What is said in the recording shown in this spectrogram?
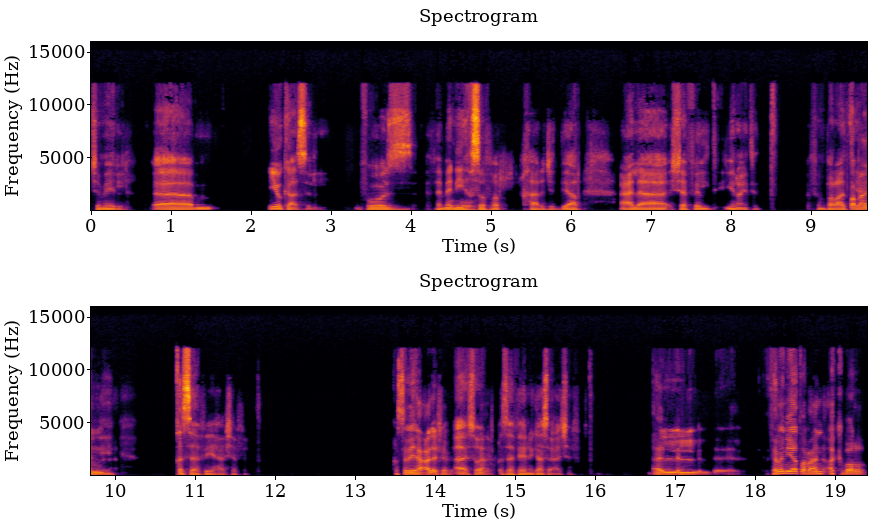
جميل. نيوكاسل فوز 8-0 خارج الديار على شيفيلد يونايتد. في مباراة طبعا يعني قسى فيها شيفيلد. قسى فيها على شيفيلد. آه sorry نعم. قسى فيها نيوكاسل على شيفيلد. الثمانية طبعا أكبر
